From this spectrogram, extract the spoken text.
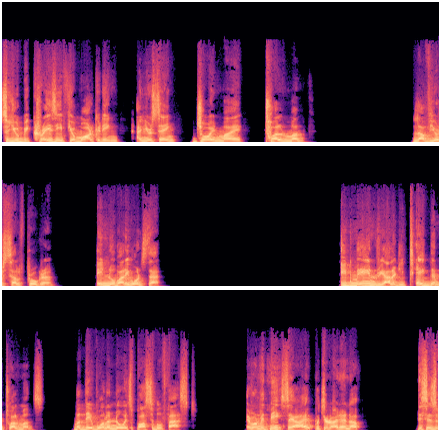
So you'd be crazy if you're marketing and you're saying, join my 12 month love yourself program. Ain't nobody wants that. It may in reality take them 12 months, but they want to know it's possible fast. Everyone with me? Say hi. Put your right hand up. This is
